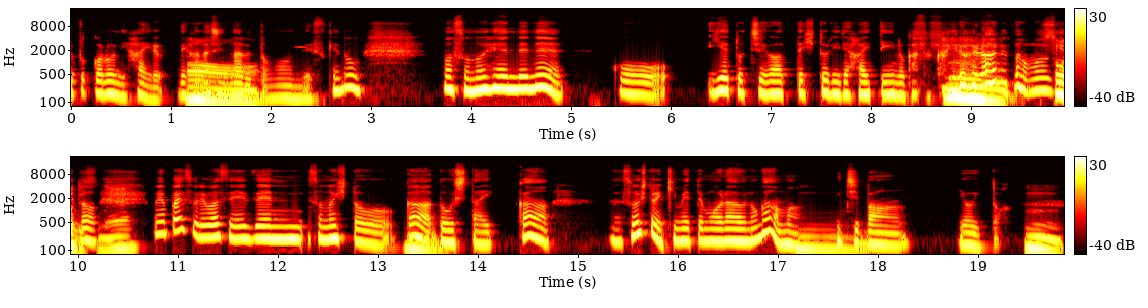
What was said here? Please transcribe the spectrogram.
うところに入るって話になると思うんですけど、まあその辺でね、こう、家と違って一人で入っていいのかとかいろいろあると思うけど、そうですね。やっぱりそれは生前その人がどうしたいか、そういう人に決めてもらうのが、まあ、うん一。番良いと。うん。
